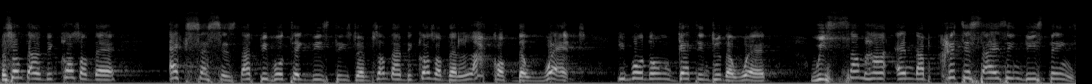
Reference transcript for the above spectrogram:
And sometimes because of the excesses that people take these things to, and sometimes because of the lack of the word, people don't get into the word, we somehow end up criticizing these things.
